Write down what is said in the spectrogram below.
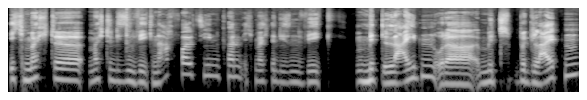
ich möchte, möchte diesen Weg nachvollziehen können. Ich möchte diesen Weg mitleiden oder mit begleiten.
